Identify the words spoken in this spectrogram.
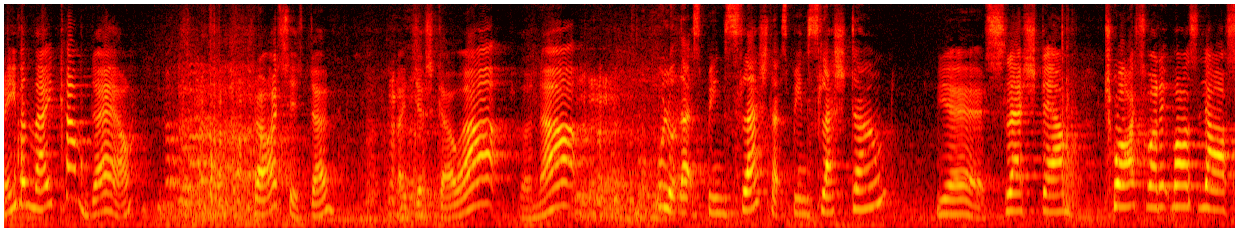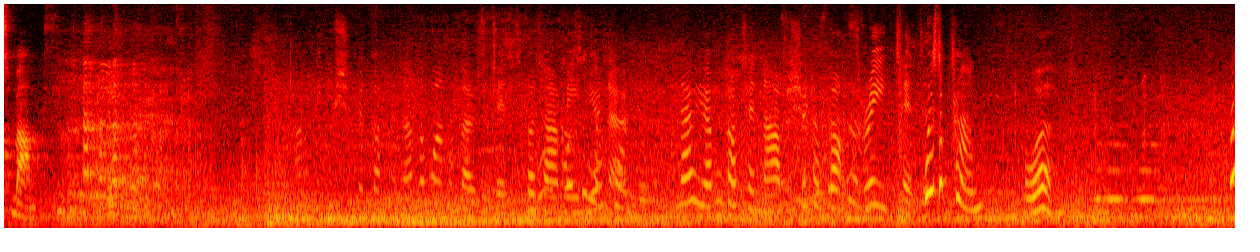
Even they come down. Prices don't. They just go up and up. Well, look, that's been slashed. That's been slashed down. Yeah, slashed down twice what it was last month. I think you should have got another one of those tins, because I mean, you know. No, you haven't got enough. Should have got three tins. Where's the plan? What? The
